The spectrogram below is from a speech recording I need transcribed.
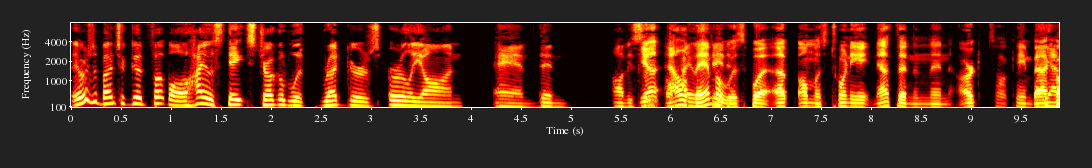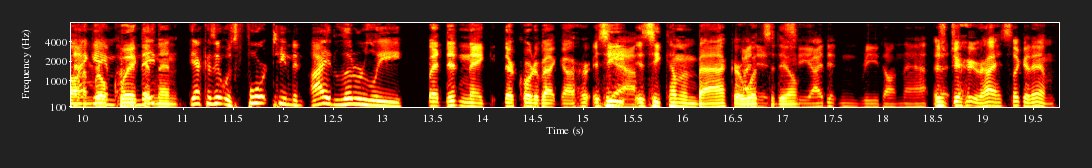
There was a bunch of good football. Ohio State struggled with Rutgers early on, and then obviously Yeah, Ohio Alabama State- was what up almost twenty eight nothing, and then Arkansas came back Yeah, on them game, I real mean, quick, they- and then yeah, because it was fourteen to. I literally but didn't they? Their quarterback got hurt. Is he Yeah. is he coming back or I what's the deal? See, I didn't read on that. There's Jerry Rice. Look at him.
